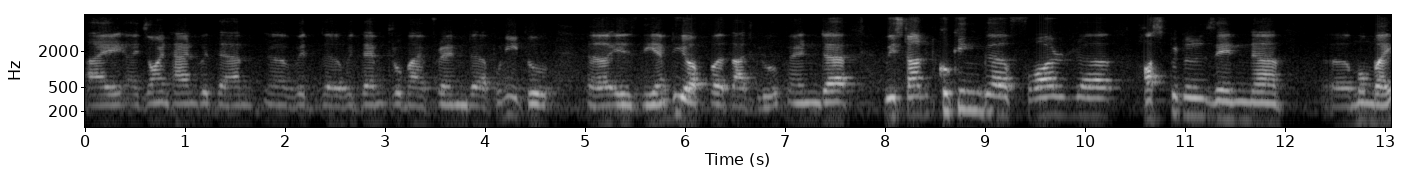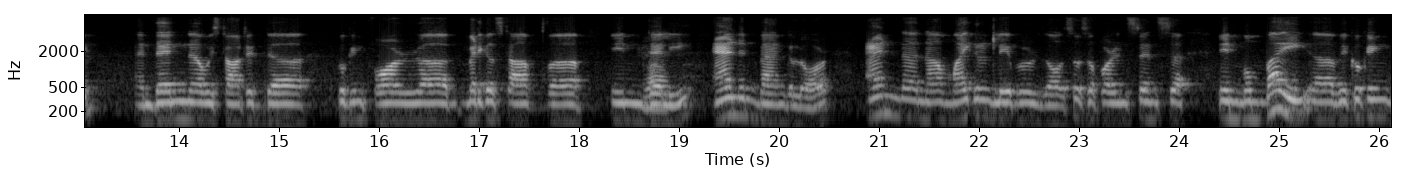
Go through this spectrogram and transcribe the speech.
I, I, joined hand with them with with them through my friend Puneet, who is the MD of Taj Group, and we started cooking uh, for uh, hospitals in uh, Mumbai, and then we started cooking for medical staff in wow. Delhi and in Bangalore, and now migrant laborers also. So, for instance, in Mumbai, we're cooking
